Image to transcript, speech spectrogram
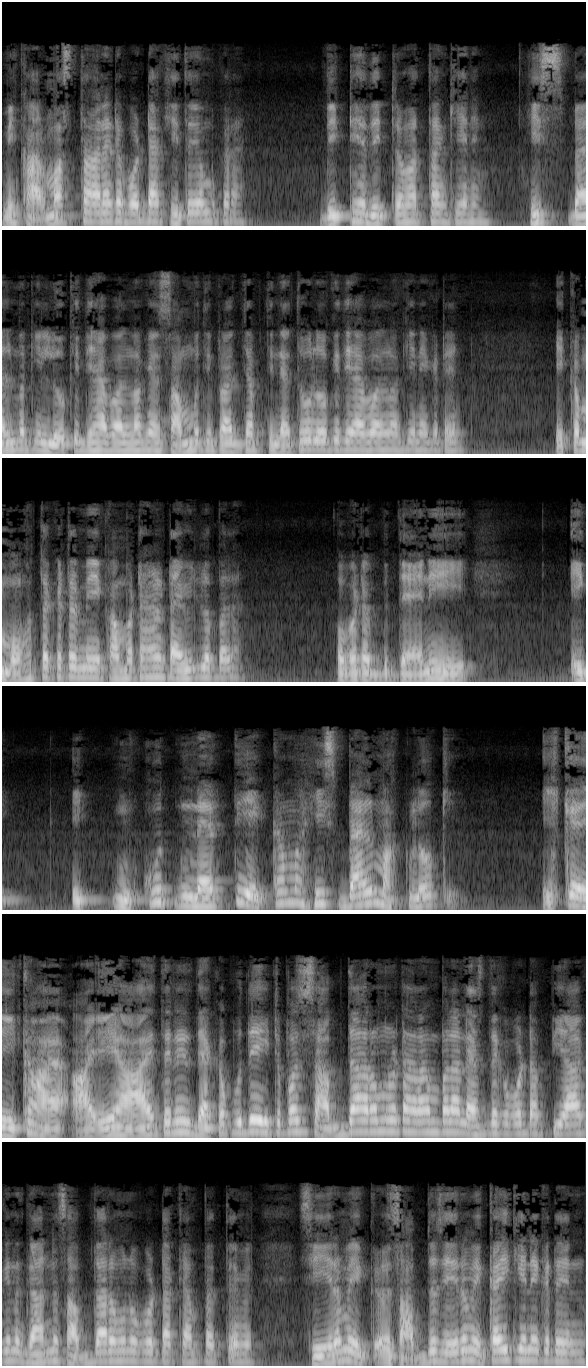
මේ කර්මස්ථානයට පොඩ්ඩක් හිත යොමු කරන්න. දිත්තේ දිත්තමත්තන් කියන්නේ හිස් බැල්මකින් ලෝකෙ දිහා බලනවා කියන සම්මුති ප්‍රඥප්ති නැතුව ලෝකෙ දිහා බලනවා කියන එකට එක මොහොතකට මේ කමටහනට ඇවිල්ලා බලන්න. ඔබට දැනේ මුකුත් නැති එකම හිස් බැල්මක් ලෝකේ. ඒක ඒක ඒ ආයතනේ දැකපු දේ ඊට පස්සේ ශබ්ද අරමුණට අරන් බලන්න ඇස් දෙක පොඩ්ඩක් පියාගෙන ගන්න ශබ්ද අරමුණ පොඩ්ඩක් හැම්පැත්තේ සේරම එක ශබ්ද සේරම එකයි කියන එකට එන්න.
